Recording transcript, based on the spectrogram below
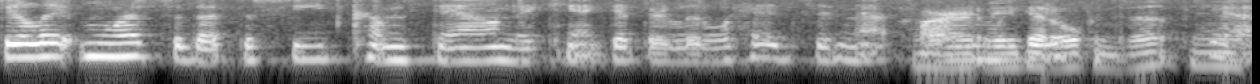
fill it more so that the seed comes down. They can't get their little heads in that All far. right, we gotta open it up. Yeah. yeah.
